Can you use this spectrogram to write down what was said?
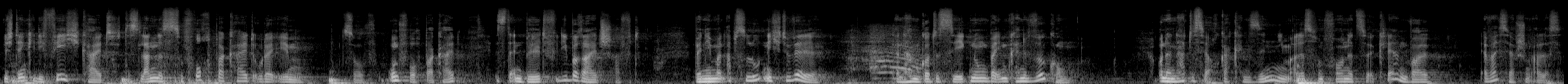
Und ich denke, die Fähigkeit des Landes zur Fruchtbarkeit oder eben zur Unfruchtbarkeit ist ein Bild für die Bereitschaft. Wenn jemand absolut nicht will, dann haben Gottes Segnungen bei ihm keine Wirkung. Und dann hat es ja auch gar keinen Sinn, ihm alles von vorne zu erklären, weil er weiß ja schon alles.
